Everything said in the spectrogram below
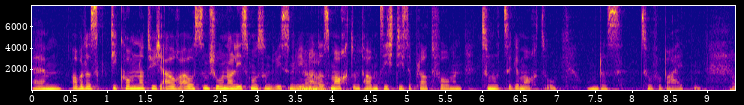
Ähm, aber das, die kommen natürlich auch aus dem Journalismus und wissen, genau. wie man genau. das macht und haben sich diese Plattformen zunutze gemacht, so, um das zu verbreiten. Ja.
